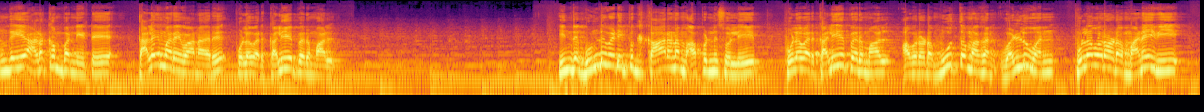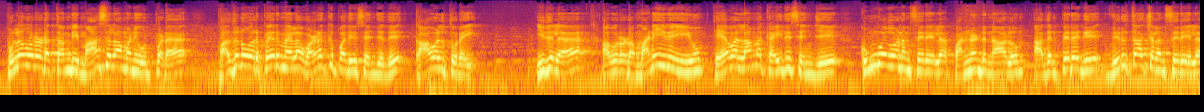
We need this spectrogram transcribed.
அங்கேயே அடக்கம் பண்ணிட்டு தலைமறைவானாரு புலவர் கலிய பெருமாள் இந்த குண்டு வெடிப்புக்கு காரணம் அப்படின்னு சொல்லி புலவர் கலிய பெருமாள் அவரோட மூத்த மகன் வள்ளுவன் புலவரோட மனைவி புலவரோட தம்பி மாசலாமணி உட்பட பதினோரு பேர் மேல வழக்கு பதிவு செஞ்சது காவல்துறை. இதுல அவரோட மனைவியையும் தேவையில்லாம கைது செஞ்சு கும்பகோணம் சிறையில பன்னெண்டு நாளும் அதன் பிறகு விருத்தாச்சலம் சிறையில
